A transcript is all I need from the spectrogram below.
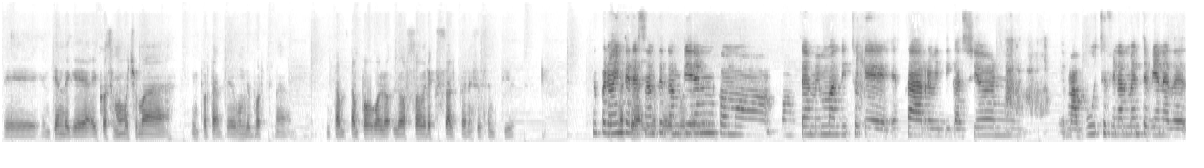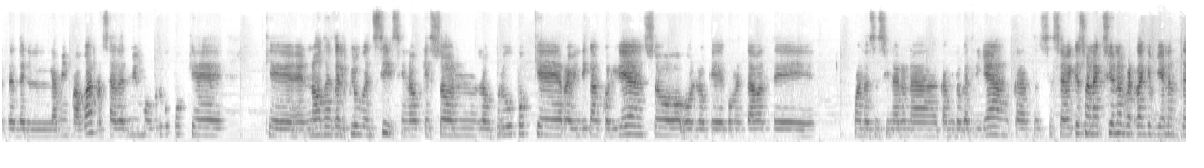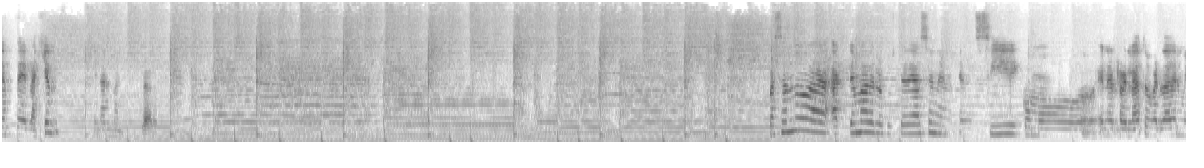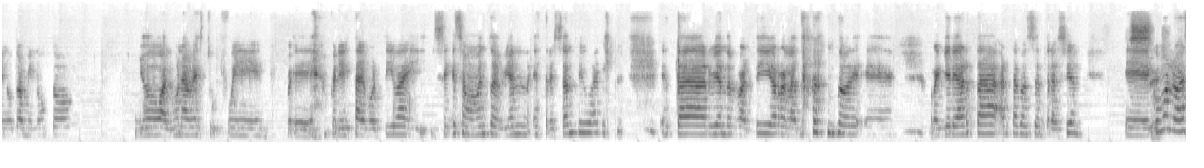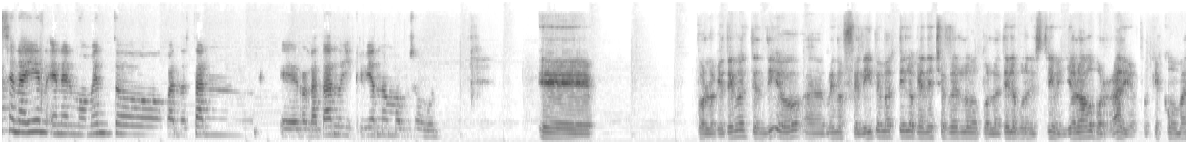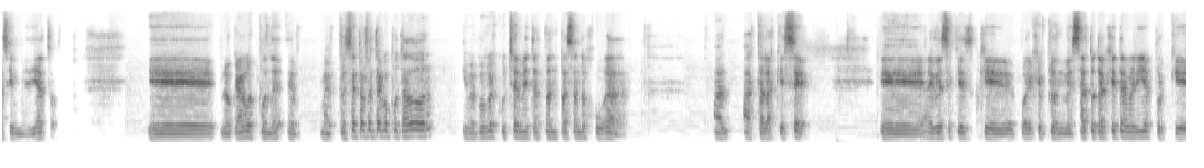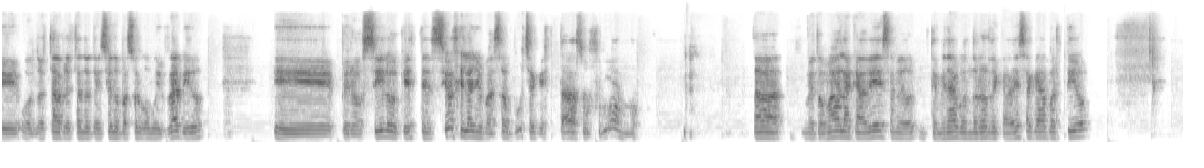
entiende que hay cosas mucho más importantes, es un deporte, nada tampoco lo, lo sobreexalto en ese sentido. Pero es interesante también, como, como, ustedes mismos han dicho, que esta reivindicación mapuche finalmente viene desde de, la misma barra, o sea, del mismo grupo que, que no desde el club en sí, sino que son los grupos que reivindican con lienzo o lo que comentaban de cuando asesinaron a Camilo Catrillanca. Entonces se ve que son acciones, ¿verdad?, que vienen desde la gente, finalmente. Claro. Pasando al tema de lo que ustedes hacen en, sí, como en el relato, ¿verdad?, del minuto a minuto. Yo alguna vez fui eh, periodista deportiva y, sé que ese momento es bien estresante igual. Estar viendo el partido, relatando, eh, requiere harta, harta concentración. Eh, ¿Cómo lo hacen ahí en, el momento cuando están relatando y escribiendo en Mapuzungún? Eh, por lo que tengo entendido, al menos Felipe Martín lo que han hecho es verlo por la tele o por un streaming. Yo lo hago por radio, porque es como más inmediato. Eh, lo que hago es poner, eh, me presento frente al computador y me pongo a escuchar mientras van pasando jugadas, hasta las que sé. Eh, hay veces que, que, por ejemplo, me salto tarjeta amarilla porque o no estaba prestando atención o pasó algo muy rápido. pero sí, lo que es tensión el año pasado, pucha, que estaba sufriendo me tomaba la cabeza, me terminaba con dolor de cabeza cada partido.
